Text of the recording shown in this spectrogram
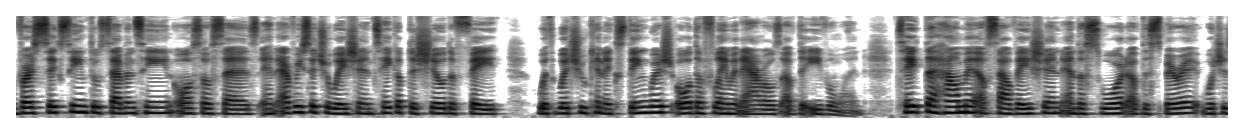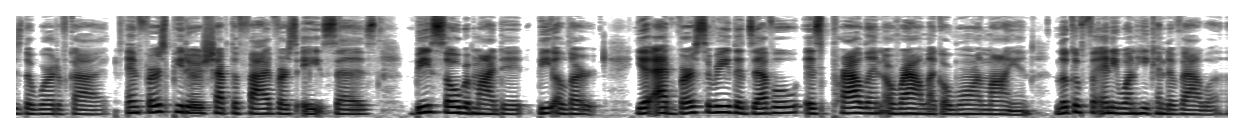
Verse 16 through 17 also says, In every situation, take up the shield of faith with which you can extinguish all the flaming arrows of the evil one. Take the helmet of salvation and the sword of the Spirit, which is the word of God. In 1 Peter chapter 5, verse 8 says, Be sober minded, be alert. Your adversary, the devil, is prowling around like a roaring lion, looking for anyone he can devour.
